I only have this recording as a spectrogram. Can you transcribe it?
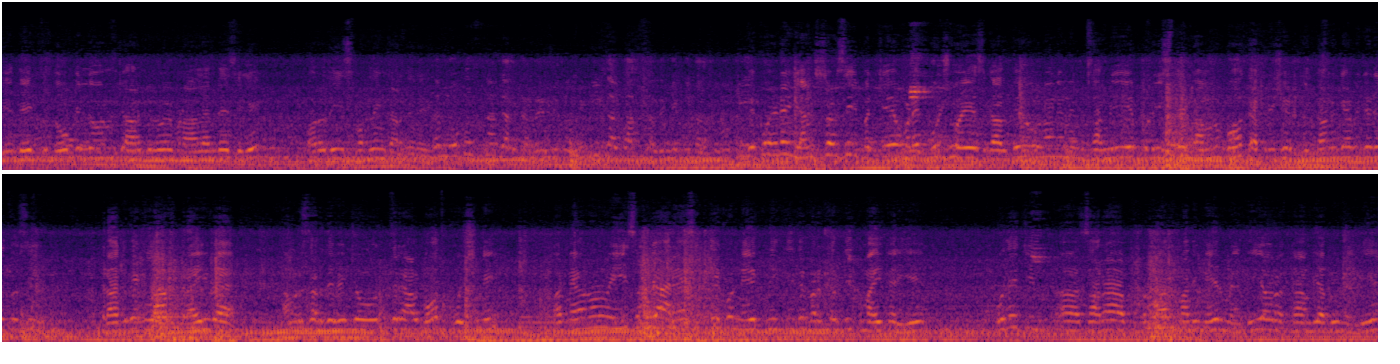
ਜੇ ਦੇਖ ਕੇ 2 ਕਿਲੋ ਨੂੰ 4 ਕਿਲੋ ਇਹ ਬਣਾ ਲੈਂਦੇ ਸੀਗੇ ਔਰ ਉਹਦੀ ਸਮਗਲਿੰਗ ਕਰਦੇ ਰਹੇ। ਸਰ ਲੋਕਲ ਨਾਲ ਗੱਲ ਕਰ ਰਹੇ ਸੀ। ਤੁਸੀਂ ਕੀ ਗੱਲਬਾਤ ਚੱਲ ਰਹੀ ਹੈ ਕੋਈ ਦੱਸ ਦਿਓ ਕਿ ਦੇਖੋ ਜਿਹੜੇ ਯੰਗਸਟਰ ਸੀ ਬੱਚੇ ਉਹ ਬੜੇ ਖੁਸ਼ ਹੋਏ ਇਸ ਗੱਲ ਤੇ। ਉਹਨਾਂ ਨੇ ਮੈਨੂੰ ਸਾਡੀ ਇਹ ਪੁਲਿਸ ਦੇ ਕੰਮ ਨੂੰ ਬਹੁਤ ਐਪਰੀਸ਼ੀਏਟ ਕੀਤਾ। ਉਹਨੇ ਕਿਹਾ ਵੀ ਜਿਹੜੇ ਤੁਸੀਂ ਡਰੱਗ ਦੇ ਖਿਲਾਫ ਡਰਾਈਵ ਹੈ ਅੰਮ੍ਰਿਤਸਰ ਦੇ ਵਿੱਚ ਉਹ ਉਹਦੇ ਨਾਲ ਬਹੁਤ ਖੁਸ਼ ਨੇ। ਔਰ ਮੈਂ ਉਹਨਾਂ ਨੂੰ ਇਹੀ ਸਮਝਾ ਰਿਹਾ ਸੀ ਕਿ ਦੇਖੋ ਨੇਕ ਨੀਤੀ ਤੇ ਬਰਕਤ ਦੀ ਕਮਾਈ ਕਰੀਏ। ਉਹਦੇ 'ਚ ਸਾਰਾ ਪਰਮਾਤਮਾ ਦੀ ਮਿਹਰ ਮਿਲਦੀ ਹੈ ਔਰ ਕਾਮਯਾਬੀ ਮਿਲਦੀ ਹੈ।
